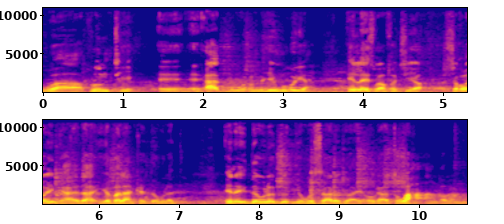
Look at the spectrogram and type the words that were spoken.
Waa runtii aad buu wuxuu muhiim ugu yahay in la iswaafajiyo shaqooyinka hay'adaha iyo balaanka dowladda inay dowladdu iyo wasaaraddu ay ogaato waxa aan qabanno.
